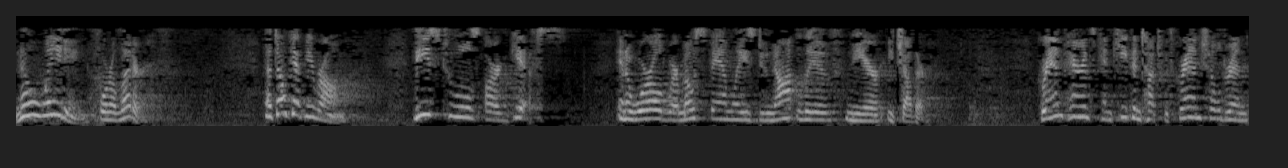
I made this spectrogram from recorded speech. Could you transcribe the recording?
No waiting for a letter. Now, don't get me wrong. These tools are gifts in a world where most families do not live near each other. Grandparents can keep in touch with grandchildren,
